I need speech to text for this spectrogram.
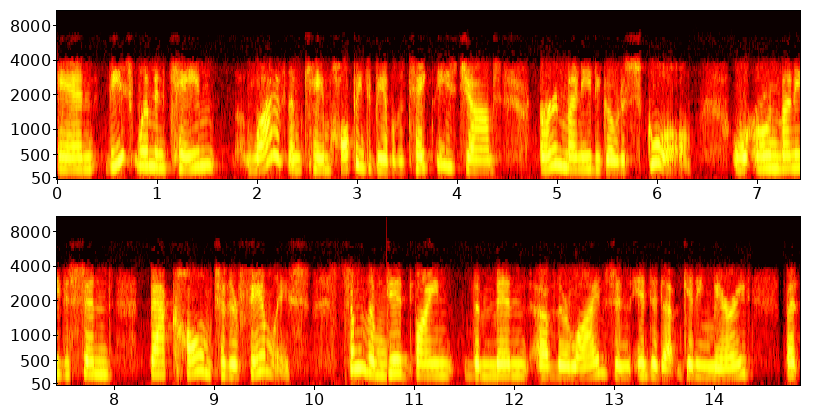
And these women came, a lot of them came hoping to be able to take these jobs, earn money to go to school, or earn money to send back home to their families. Some of them did find the men of their lives and ended up getting married, but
